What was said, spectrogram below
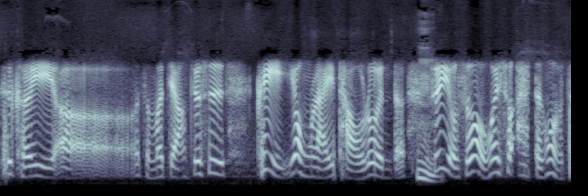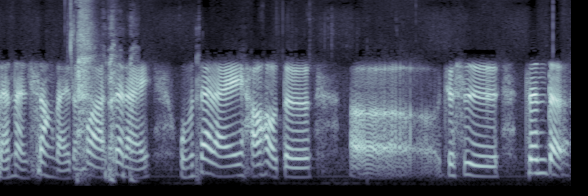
是可以呃，怎么讲，就是可以用来讨论的。嗯、所以有时候我会说，啊，等我们展览上来的话，再来，我们再来好好的呃，就是真的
